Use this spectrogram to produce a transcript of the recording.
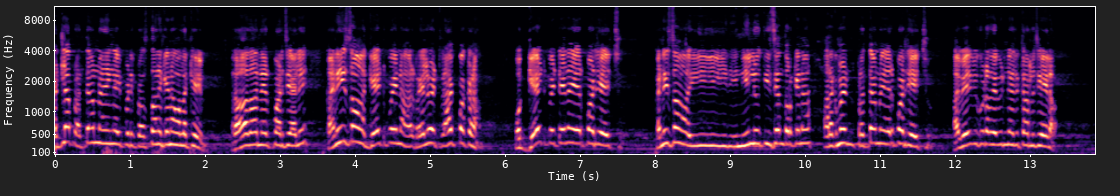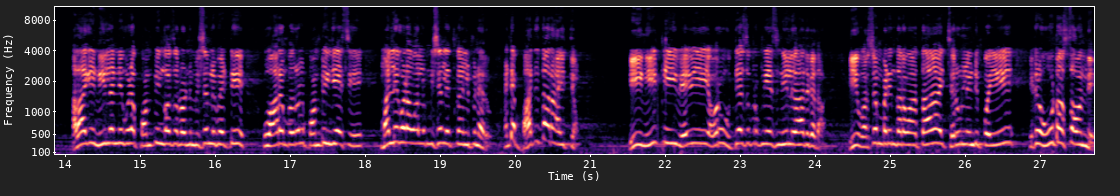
అట్లా ప్రత్యామ్నాయంగా ఇప్పటికి ప్రస్తుతానికైనా వాళ్ళకి రహదారిని ఏర్పాటు చేయాలి. కనీసం ఆ గేట్ పైన రైల్వే ట్రాక్ పక్కన ఒక గేట్ పెట్టైనా ఏర్పాటు చేయొచ్చు. కనీసం ఈ ఈ నీళ్ళు తీసేంత వరకైనా ఆ రకమైన ప్రత్యామ్నాయం ఏర్పాటు చేయొచ్చు. అవేవి కూడా రెవెన్యూ అధికారులు చేయాలి. అలాగే నీళ్ళన్నీ కూడా పంపింగ్ కోసం రెండు మిషన్లు పెట్టి వారం పది రోజులు పంపింగ్ చేసి మళ్ళీ కూడా వాళ్ళు మిషన్లు ఎత్తుకొని వెళ్ళిపోయినారు. అంటే బాధ్యత రాహిత్యం. ఈ నీటిని ఇవేవి ఎవరు ఉద్దేశపూర్వకం చేసిన నీళ్ళు కాదు కదా. ఈ వర్షం పడిన తర్వాత చెరువులు నిండిపోయి ఇక్కడ ఊట వస్తా ఉంది.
